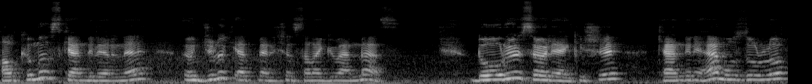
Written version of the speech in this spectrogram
halkımız kendilerine öncülük etmen için sana güvenmez. Doğruyu söyleyen kişi kendini hem huzurlu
